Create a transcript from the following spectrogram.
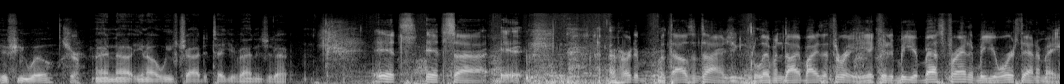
if you will. Sure. And uh, you know we've tried to take advantage of that. It's it's uh, it, I've heard it a thousand times. You can live and die by the three. It could be your best friend, it could be your worst enemy.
